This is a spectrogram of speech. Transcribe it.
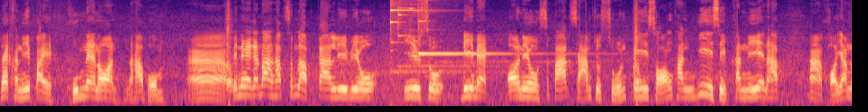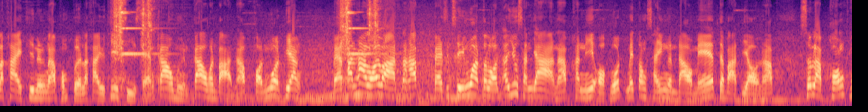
ได้คันนี้ไปคุ้มแน่นอนนะครับผมอ่าเป็นยังไงกันบ้างครับสำหรับการรีวิว Isuzu D-Max All New Spark 3.0 ปี 2020 คันนี้นะครับอ่าขอย้ำราคาอีกทีนึงนะครับ ผมเปิดราคาอยู่ที่ 499,000 บาทนะครับผ่อนงวดเพียง 8,500 บาทนะครับ 84 งวดตลอดอายุสัญญานะครับ คันนี้ออกรถไม่ต้องใช้เงินดาวน์แม้แต่บาทเดียวนะครับสำหรับของแถ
